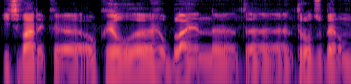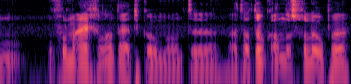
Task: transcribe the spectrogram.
iets waar ik eh, ook heel, heel blij en, eh, te- en trots ben om, om voor mijn eigen land uit te komen. Want eh, het had ook anders gelopen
